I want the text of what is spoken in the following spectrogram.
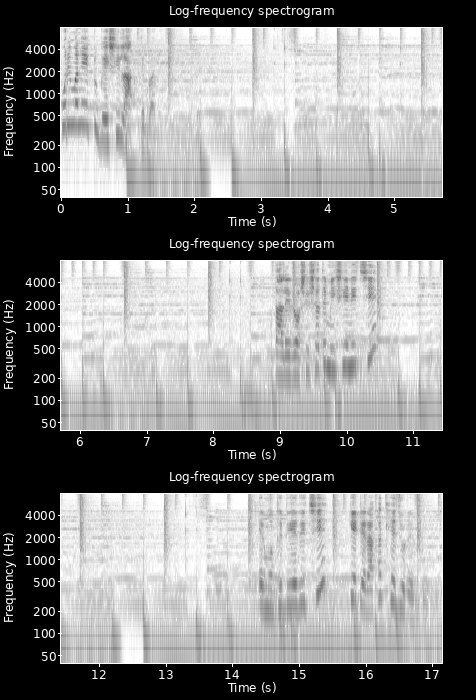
পরিমাণে একটু বেশি লাগতে পারে। তালের রসের সাথে মিশিয়ে নিচ্ছি। এর মধ্যে দিয়ে দিচ্ছি কেটে রাখা খেজুরের গুড়।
